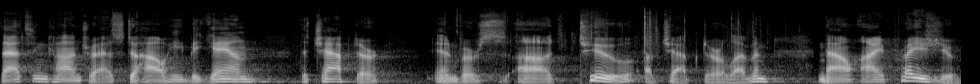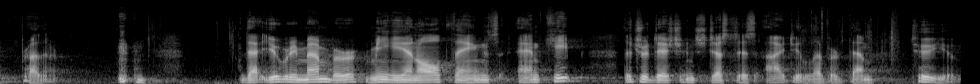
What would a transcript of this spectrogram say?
That's in contrast to how he began the chapter in verse uh, 2 of chapter 11. Now I praise you, brethren, that you remember me in all things and keep the traditions just as I delivered them to you.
